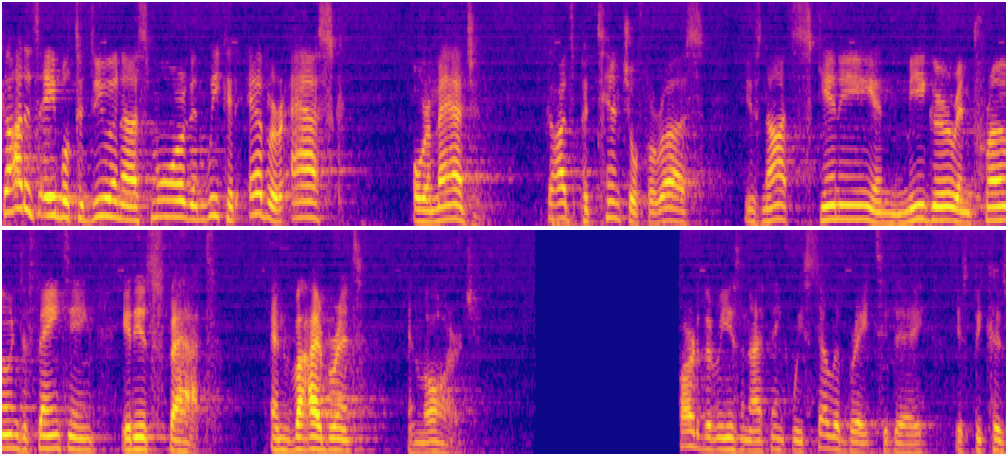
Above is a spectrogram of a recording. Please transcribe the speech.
God is able to do in us more than we could ever ask or imagine. God's potential for us is not skinny and meager and prone to fainting. It is fat and vibrant and large. Part of the reason I think we celebrate today is because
